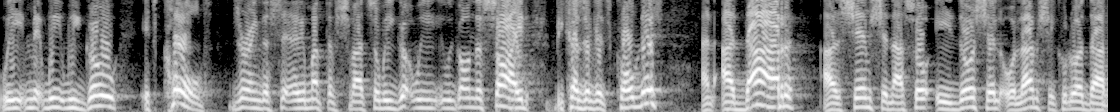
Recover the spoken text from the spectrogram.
we, we, we go, it's cold during the month of Shvat, so we go, we, we go on the side because of its coldness. And Adar, al Shem shenaso ido shel olam adar.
